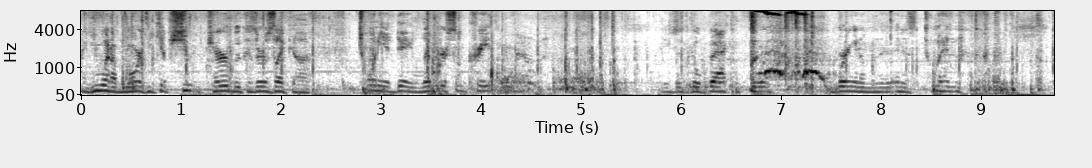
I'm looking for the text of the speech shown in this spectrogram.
And he went up north, he kept shooting caribou because there was like a 20 a day limit or some crazy amount. He just go back and forth, bringing them in his twin.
